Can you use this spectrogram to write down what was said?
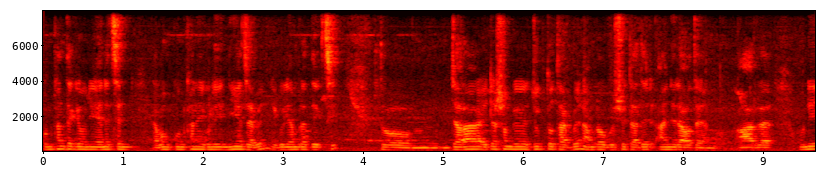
কোনখান থেকে উনি এনেছেন এবং কোনখানে এগুলি নিয়ে যাবেন, এগুলি আমরা দেখছি। তো যারা এটার সঙ্গে যুক্ত থাকবেন, আমরা অবশ্যই তাদের আইনের আওতায় আনব। আর, উনি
